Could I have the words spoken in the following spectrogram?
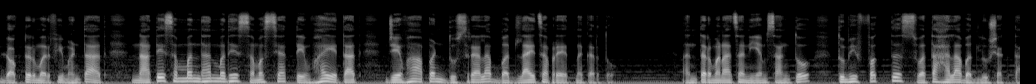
डॉक्टर मर्फी म्हणतात नातेसंबंधांमध्ये समस्या तेव्हा येतात जेव्हा आपण दुसऱ्याला बदलायचा प्रयत्न करतो. अंतर्मनाचा नियम सांगतो तुम्ही फक्त स्वतःला बदलू शकता.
